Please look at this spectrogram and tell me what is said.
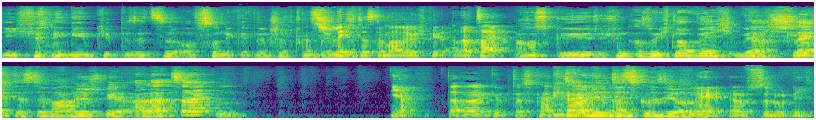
die ich für den Gamecube besitze, auf Sonic Adventure 2. Das schlechteste Mario-Spiel aller Zeiten. Ach, es geht. Ich finde, also ich glaube, wäre ich, wär ich schlechteste Mario-Spiel aller Zeiten. Ja, da gibt es keinen Keine Zweifel dran. Diskussion. Nee, absolut nicht.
